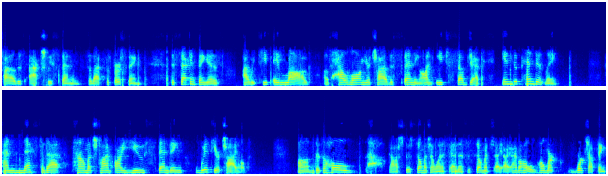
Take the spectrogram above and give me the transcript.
child is actually spending. So that's the first thing. The second thing is I would keep a log of how long your child is spending on each subject independently. And next to that, how much time are you spending with your child? Um, there's a whole, oh gosh, there's so much I want to say, and this is so much. I, I have a whole homework workshop thing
